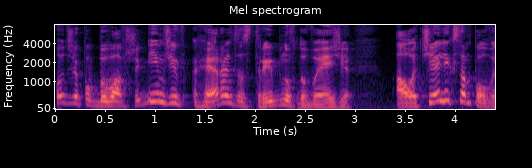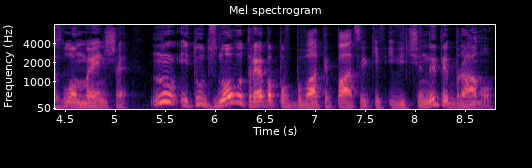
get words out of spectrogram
Отже, побивавши бімжів, Геральт застрибнув до вежі. А от Челіксам повезло менше. Ну і тут знову треба повбивати пациків і відчинити браму.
